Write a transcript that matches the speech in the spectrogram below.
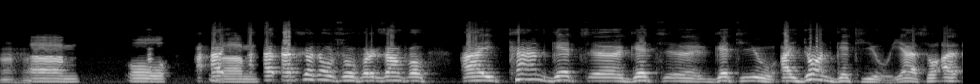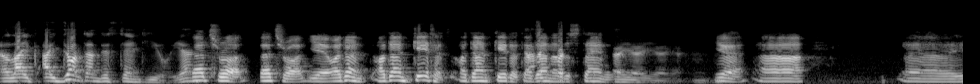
Uh-huh. Um, or I, um, I, have heard also, for example, I can't get uh, get uh, get you. I don't get you. Yeah. So I like I don't understand you. Yeah. That's right. That's right. Yeah. I don't I don't get it. I don't get it. I don't understand it. Yeah. Yeah. Yeah. Yeah. Mm-hmm. yeah. Uh, uh,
